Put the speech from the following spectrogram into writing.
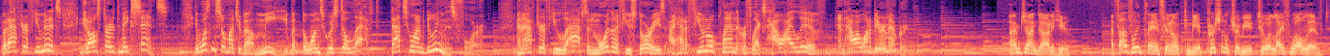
But after a few minutes, it all started to make sense. It wasn't so much about me, but the ones who are still left. That's who I'm doing this for. And after a few laughs and more than a few stories, I had a funeral plan that reflects how I live and how I want to be remembered. I'm John Donohue. A thoughtfully planned funeral can be a personal tribute to a life well lived.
